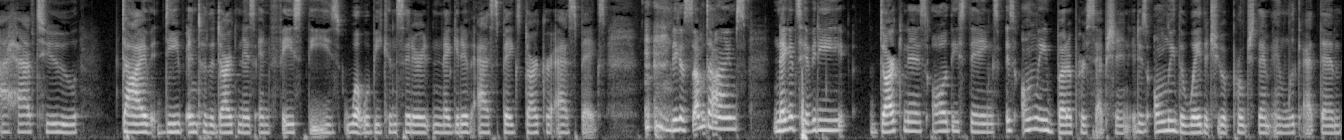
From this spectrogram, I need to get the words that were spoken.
I have to dive deep into the darkness and face these what would be considered negative aspects, darker aspects. because sometimes negativity darkness, all these things is only but a perception. It is only the way that you approach them and look at them.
